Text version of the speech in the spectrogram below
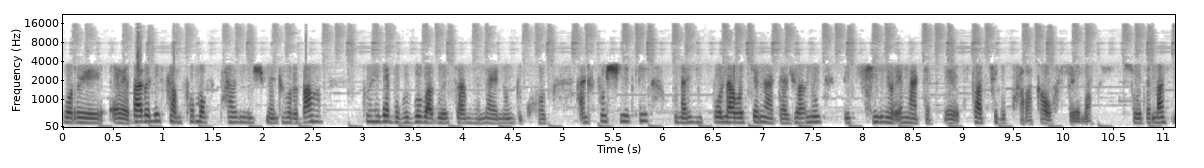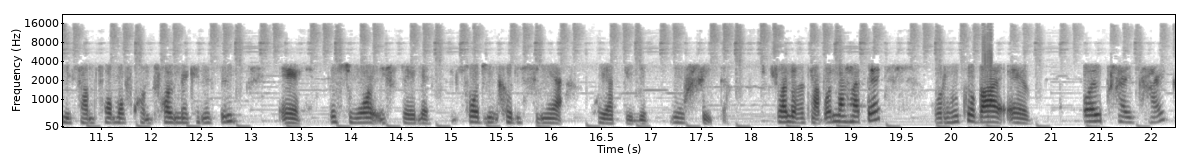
gore um le some form of punishment gore ba tlogele bobe bo ba bo etsang gona yanong because unfortunately go na le dipolao tse ngata jwanong le tshenyo e ngata fatshe bophara fela so there must be some form of control mechanisms uh, this war is fele before dintho di senyeya go ya pele le go feta jwale re tla bona gape gore go tlo ba uh, oil price hike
